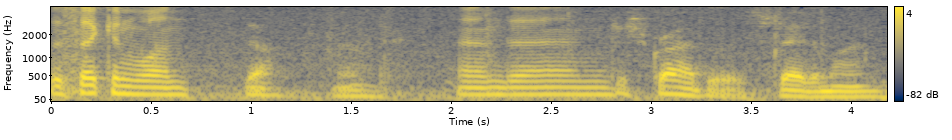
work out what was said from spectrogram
The second one. Yeah. And then Describe the state of mind.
